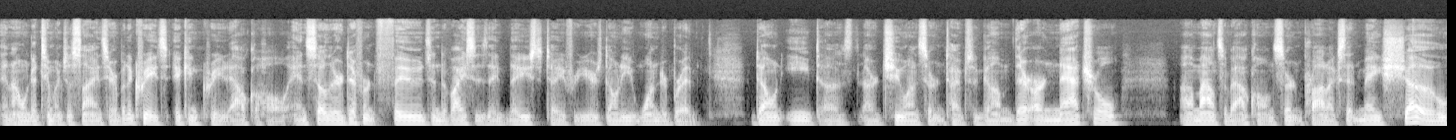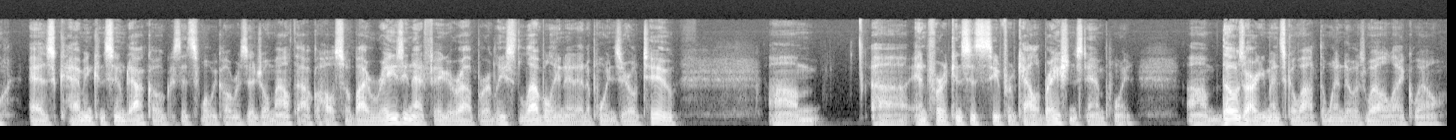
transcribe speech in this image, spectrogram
and I won't get too much of science here, but it creates it can create alcohol. And so there are different foods and devices. They, they used to tell you for years, don't eat Wonder Bread, don't eat uh, or chew on certain types of gum. There are natural amounts of alcohol in certain products that may show as having consumed alcohol because it's what we call residual mouth alcohol. So by raising that figure up, or at least leveling it at a 0.02, um, uh, and for consistency from calibration standpoint, um, those arguments go out the window as well. Like, well,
